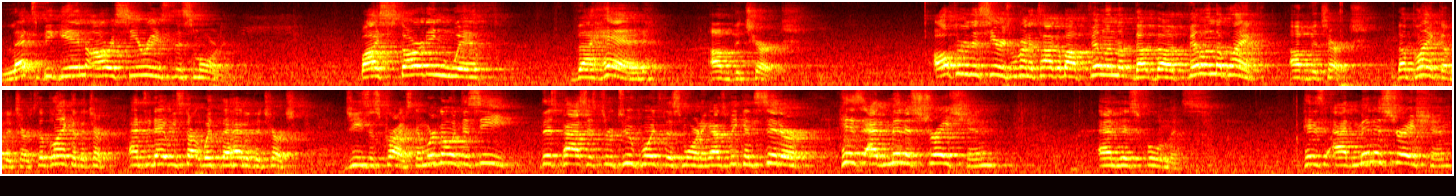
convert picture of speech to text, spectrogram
let's begin our series this morning by starting with the head of the church. All through this series, we're going to talk about fill in the, the, the fill in the blank of the church. The blank of the church, the blank of the church. And today we start with the head of the church, Jesus Christ. And we're going to see this passage through two points this morning as we consider his administration and his fullness. His administration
